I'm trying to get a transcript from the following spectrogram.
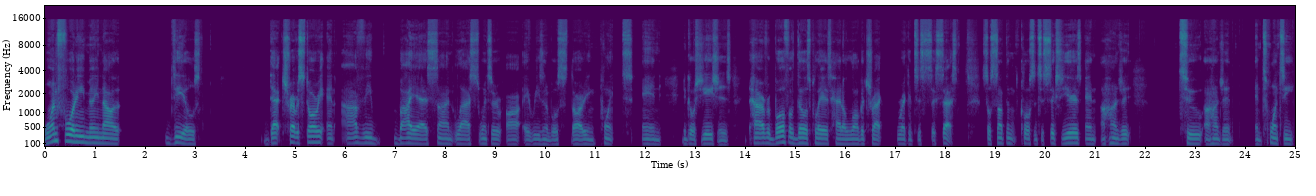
$140 million deals that Trevor Story and Javy Baez signed last winter are a reasonable starting point in negotiations. However, both of those players had a longer track record to success. So something closer to six years and a hundred to a hundred and twenty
